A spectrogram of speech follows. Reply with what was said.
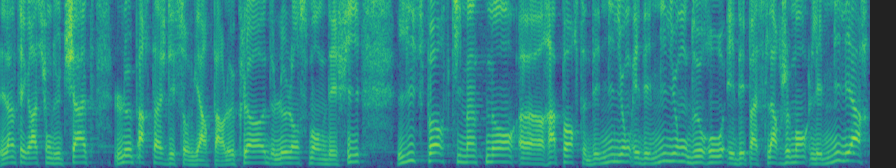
l'intégration du chat, le partage des sauvegardes par le cloud, le lancement de défis, l'e-sport qui maintenant rapporte des millions et des millions d'euros et dépasse largement les milliards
